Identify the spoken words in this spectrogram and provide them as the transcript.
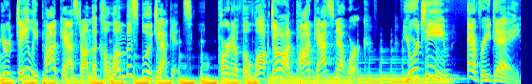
your daily podcast on the Columbus Blue Jackets, part of the Locked On Podcast Network. Your team every day.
